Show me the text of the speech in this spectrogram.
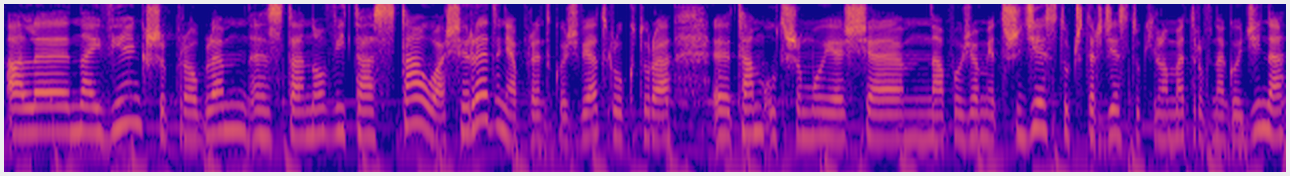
ale największy problem e, stanowi ta stała, średnia prędkość wiatru, która e, tam utrzymuje się na poziomie 30-40 km na godzinę.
